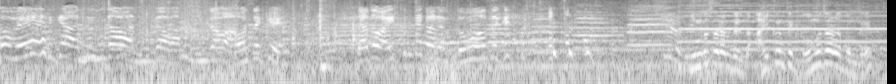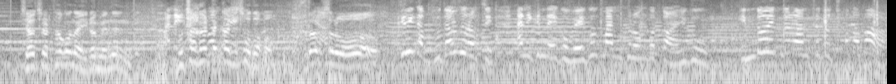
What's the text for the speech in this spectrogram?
어, 왜 이렇게 안 눈감아, 눈감아, 눈감아. 어색해. 나도 아이 컨택 하는 너무 어색해. 인도 사람들 아이 컨택 너무 잘하던데 지하철 타거나 이러면은 아니, 도착할 때까지 컨택- 쳐다봐 부담스러워 그러니까 부담스럽지. 아니 근데 이거 외국만 그런 것도 아니고 인도인들한테도 쳐다봐.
